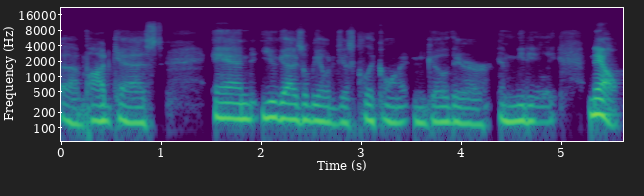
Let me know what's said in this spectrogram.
uh, podcast, and you guys will be able to just click on it and go there immediately. Now,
